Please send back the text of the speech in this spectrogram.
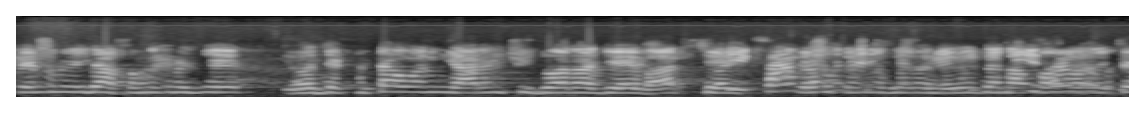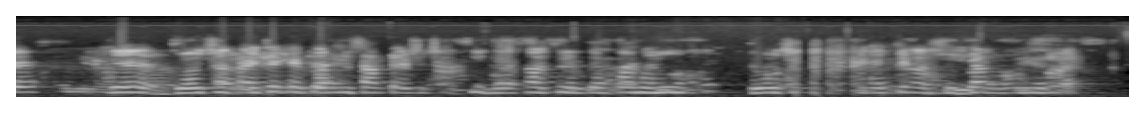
છે સમગ્ર જે જે આરએમસી દ્વારા જે વાત છે દ્વારા નિવેદન આપવામાં આવે છે કે જોઈ શકાય છે કે તેમની સાથે તે પણ જોઈ શકાય છે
